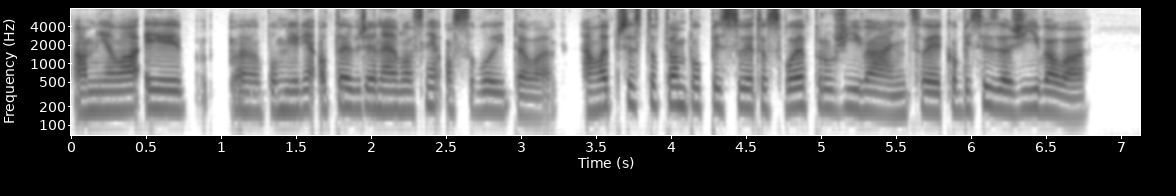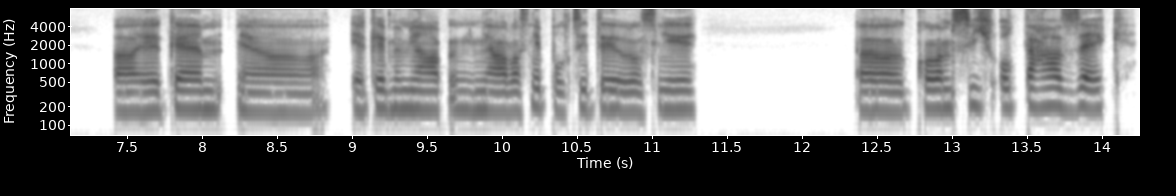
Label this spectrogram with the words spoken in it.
a měla i uh, poměrně otevřené vlastně osvojitele. Ale přesto tam popisuje to svoje prožívání, co jakoby si zažívala, a jaké, jaké by měla, měla vlastně pocity vlastně kolem svých otázek, Eh,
